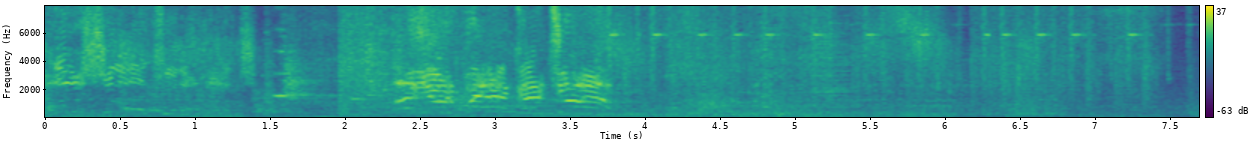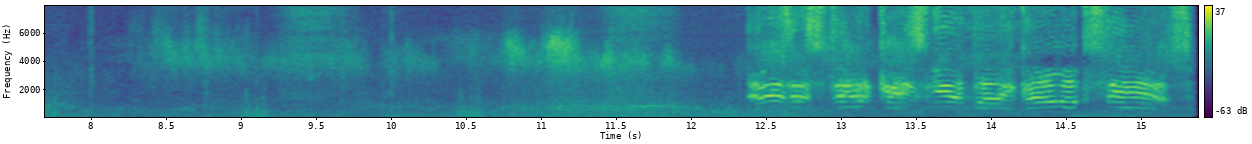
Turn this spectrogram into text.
I have a shot to the hedge! On your back, Artyom! There is a staircase nearby. Come upstairs.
